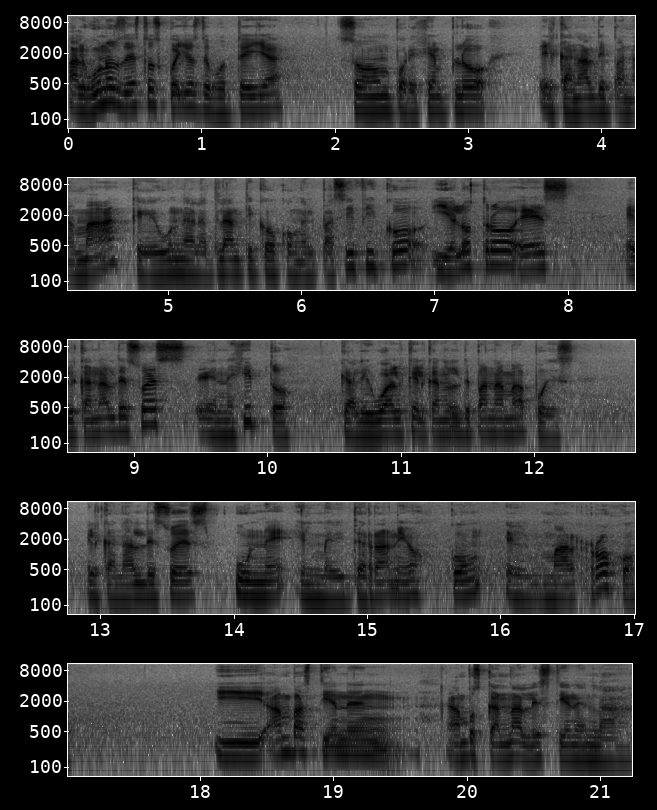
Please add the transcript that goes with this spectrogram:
Algunos de estos cuellos de botella son, por ejemplo, el canal de Panamá, que une al Atlántico con el Pacífico, y el otro es el canal de Suez en Egipto, que al igual que el canal de Panamá, pues el canal de Suez une el Mediterráneo con el Mar Rojo. Y ambas tienen, ambos canales tienen la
